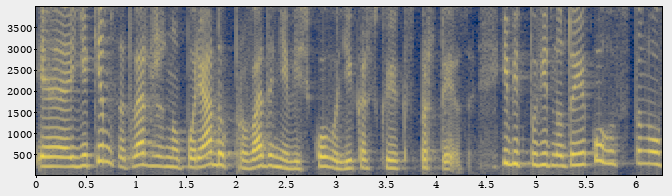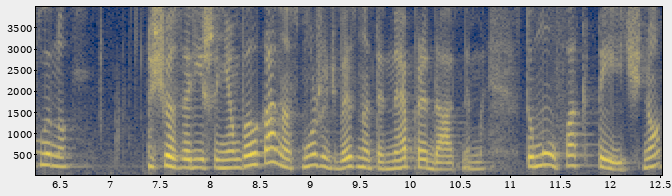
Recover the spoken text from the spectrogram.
е, яким затверджено порядок проведення військово-лікарської експертизи, і відповідно до якого встановлено, що за рішенням ВЛК нас можуть визнати непридатними. Тому фактично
